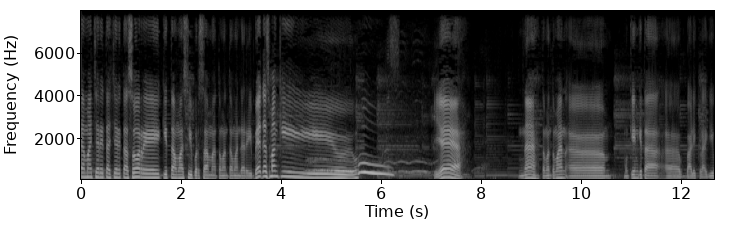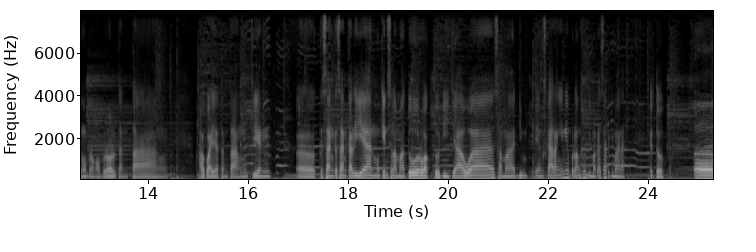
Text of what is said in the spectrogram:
Madama cerita-cerita sore kita masih bersama teman-teman dari BTS Monkey. Yeah. Nah teman-teman em, mungkin kita eh, balik lagi ngobrol-ngobrol tentang apa ya tentang mungkin eh, kesan-kesan kalian mungkin selama tur waktu di Jawa sama di yang sekarang ini berlangsung di Makassar gimana? Itu. Eh,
